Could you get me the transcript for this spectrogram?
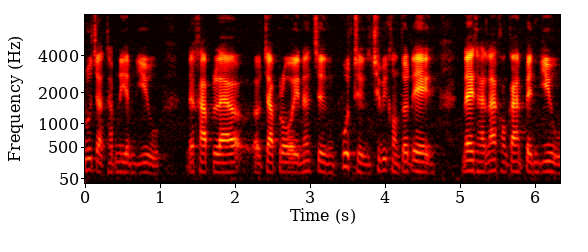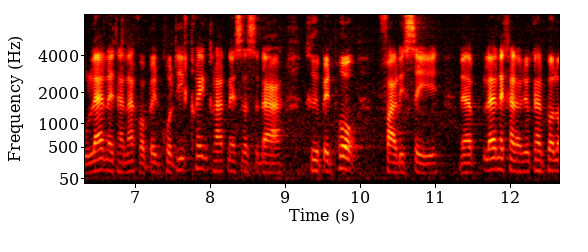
รู้จักธรรมเนียมยิวนะครับ แล้วจาโปรเองนั้นจึงพูดถึงชีวิตของตนเอง ในฐานะของการเป็นยิว และในฐานะของเป็นคนที่เคร่งครัดในศาสนา คือเป็นพวกฟาริสีนะครับและในขณะเดียวกันเปาโล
